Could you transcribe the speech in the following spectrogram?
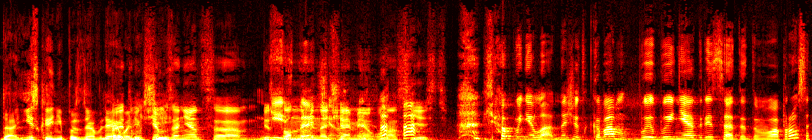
Да, искренне поздравляю, Поэтому Алексей. чем заняться бессонными да, чем? ночами у нас есть. Я поняла. Значит, к вам вы, вы не адресат этого вопроса.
